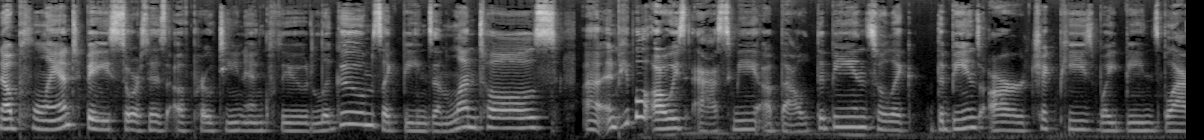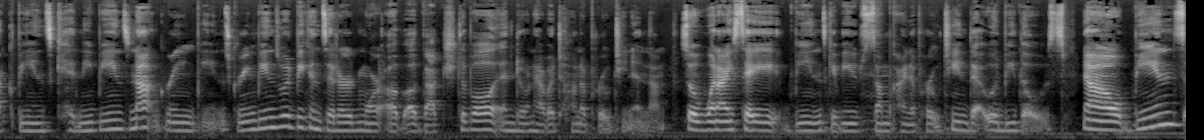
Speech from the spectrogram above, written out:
Now, plant based sources of protein include legumes like beans and lentils. Uh, and people always ask me about the beans. So, like, the beans are chickpeas, white beans, black beans, kidney beans, not green beans. Green beans would be considered more of a vegetable and don't have a ton of protein in them. So when I say beans give you some kind of protein, that would be those. Now, beans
